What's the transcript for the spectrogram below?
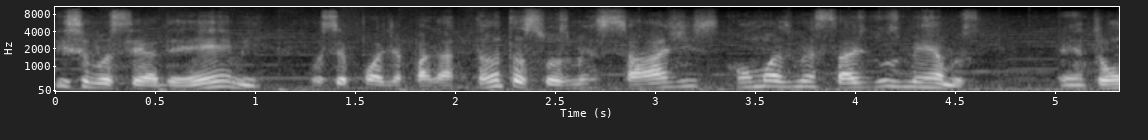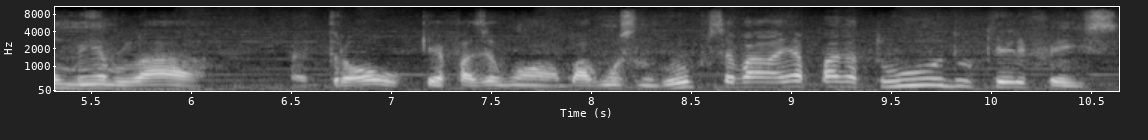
E se você é ADM, você pode apagar tanto as suas mensagens como as mensagens dos membros. Entrou um membro lá, é, troll, quer fazer uma bagunça no grupo, você vai lá e apaga tudo que ele fez.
